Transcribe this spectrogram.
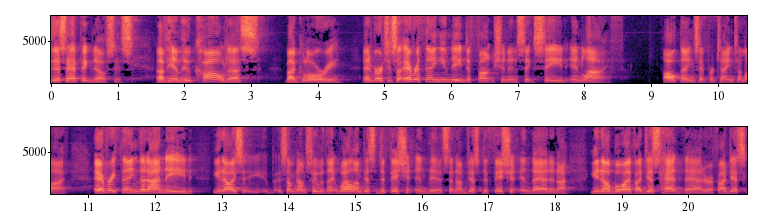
this epignosis of Him who called us by glory and virtue. So, everything you need to function and succeed in life, all things that pertain to life, everything that I need. You know, sometimes people think, well, I'm just deficient in this and I'm just deficient in that. And I, you know, boy, if I just had that, or if I just,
